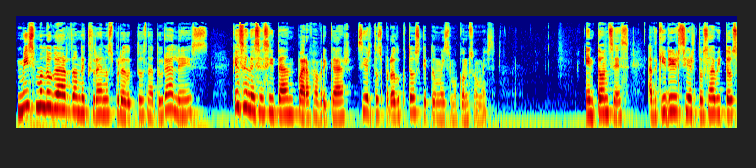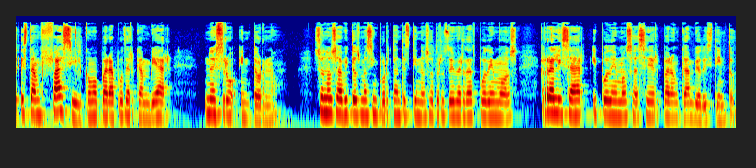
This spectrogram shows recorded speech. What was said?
Mismo lugar donde extraen los productos naturales que se necesitan para fabricar ciertos productos que tú mismo consumes. Entonces, adquirir ciertos hábitos es tan fácil como para poder cambiar nuestro entorno. Son los hábitos más importantes que nosotros de verdad podemos realizar y podemos hacer para un cambio distinto.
